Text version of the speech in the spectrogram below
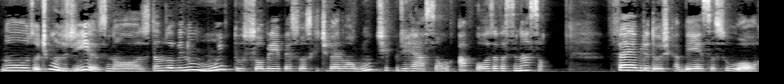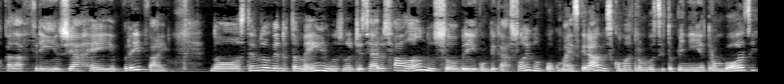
Nos últimos dias, nós estamos ouvindo muito sobre pessoas que tiveram algum tipo de reação após a vacinação. Febre, dor de cabeça, suor, calafrios, diarreia, por aí vai. Nós temos ouvido também os noticiários falando sobre complicações um pouco mais graves, como a trombocitopenia e a trombose,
